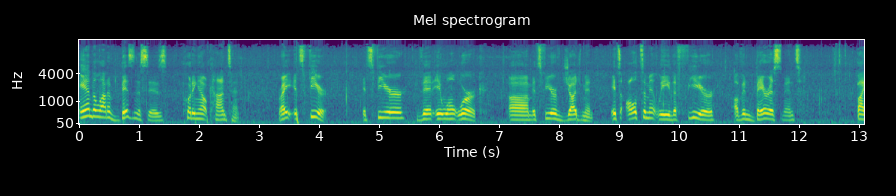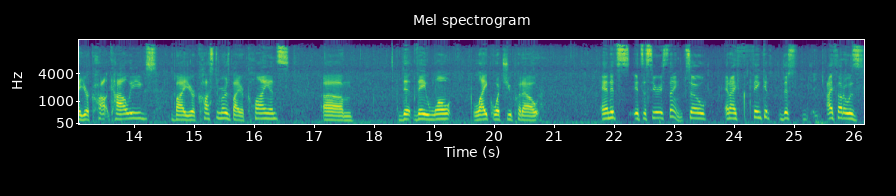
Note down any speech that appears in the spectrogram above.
and a lot of businesses putting out content, right? It's fear. It's fear that it won't work. Um, it's fear of judgment. It's ultimately the fear of embarrassment by your co- colleagues, by your customers, by your clients, um, that they won't like what you put out. And it's it's a serious thing. So, and I think it this I thought it was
